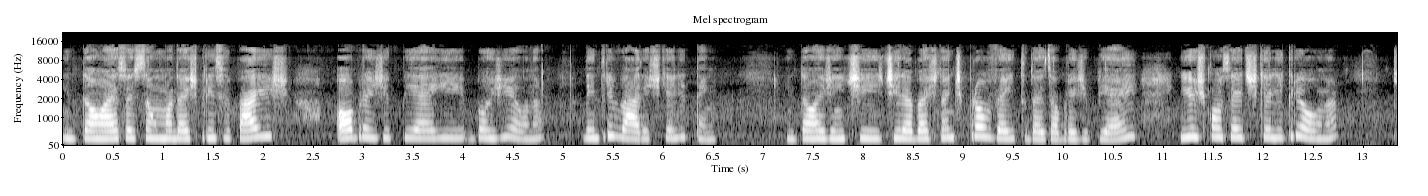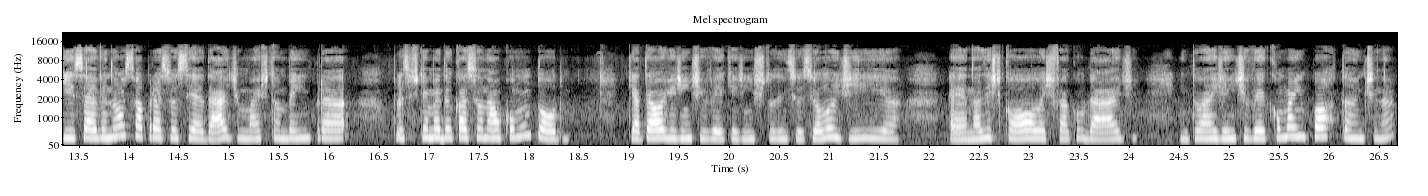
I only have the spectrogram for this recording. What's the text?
Então, essas são uma das principais obras de Pierre Bourdieu, né? Dentre várias que ele tem. Então, a gente tira bastante proveito das obras de Pierre e os conceitos que ele criou, né? Que servem não só para a sociedade, mas também para o sistema educacional como um todo que até hoje a gente vê que a gente estuda em sociologia, é, nas escolas, faculdade. Então a gente vê como é importante, né,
